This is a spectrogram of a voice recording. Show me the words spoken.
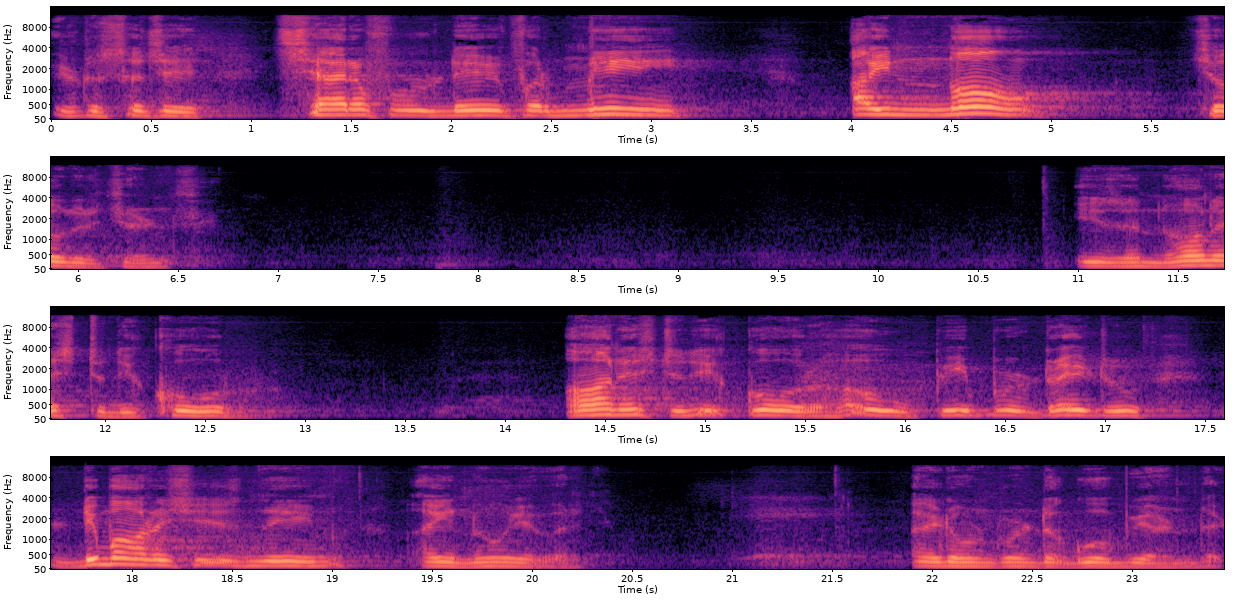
It was such a sorrowful day for me. I know Chaudhary Charan Singh. Is an honest to the core. Honest to the core, how people try to demolish his name, I know everything. I don't want to go beyond that.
